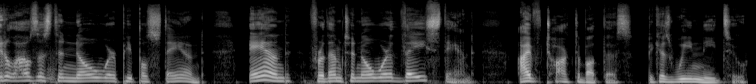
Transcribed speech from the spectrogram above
It allows us to know where people stand and for them to know where they stand. I've talked about this because we need to.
